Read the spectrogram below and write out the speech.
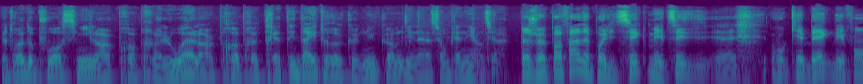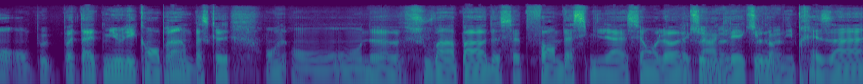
le droit de pouvoir signer leurs propres lois, leurs propres traités, d'être reconnus comme des nations pleines et entières. Là, je veux pas faire de politique, mais tu sais, euh, au Québec, des fois, on, peut peut-être mieux les comprendre parce que on, on, on a souvent peur de cette forme d'assimilation là avec l'anglais qui absolument. est omniprésent.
